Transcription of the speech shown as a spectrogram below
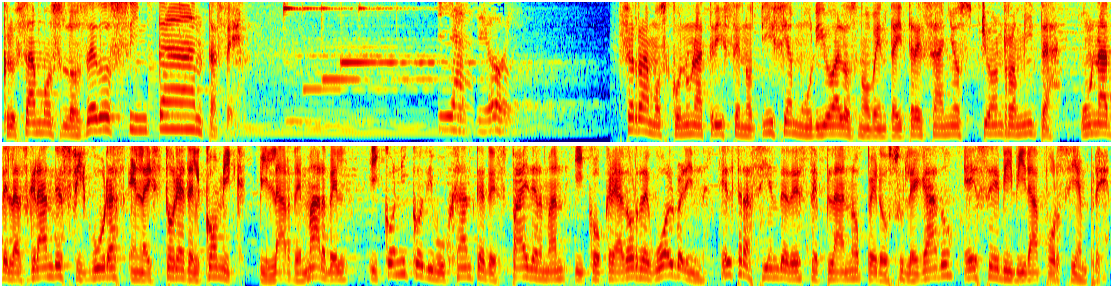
Cruzamos los dedos sin tanta fe. Las de hoy. Cerramos con una triste noticia, murió a los 93 años John Romita, una de las grandes figuras en la historia del cómic, pilar de Marvel, icónico dibujante de Spider-Man y co-creador de Wolverine. Él trasciende de este plano, pero su legado, ese vivirá por siempre.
